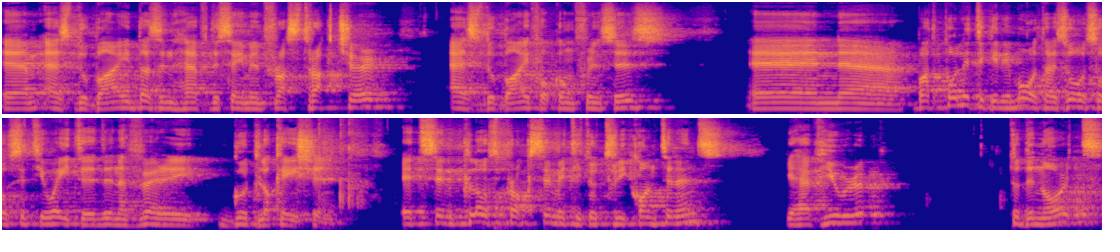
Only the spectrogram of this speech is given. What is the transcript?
um, as Dubai doesn't have the same infrastructure as Dubai for conferences. And uh, but politically, Malta is also situated in a very good location. It's in close proximity to three continents. You have Europe to the north,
